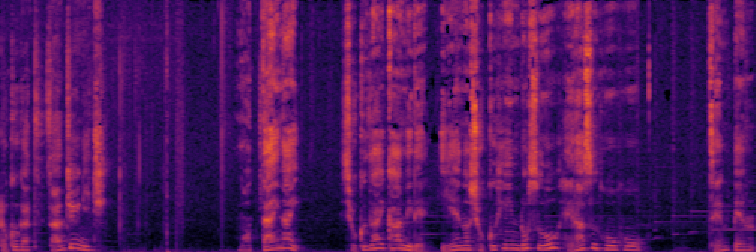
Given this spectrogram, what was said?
6月30日。もったいない食材管理で家の食品ロスを減らす方法。前編。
